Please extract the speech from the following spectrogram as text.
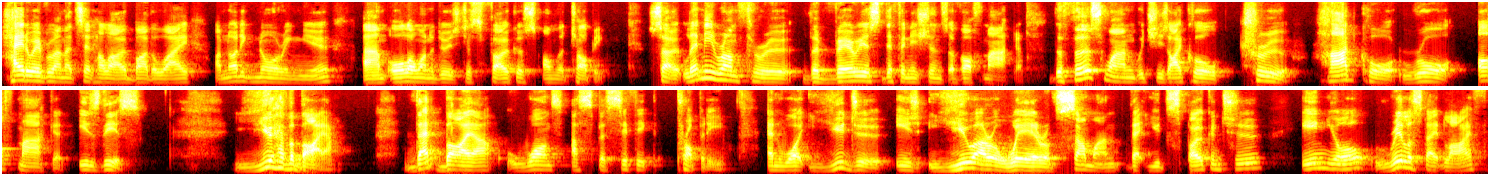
Hey to everyone that said hello, by the way. I'm not ignoring you. Um, all I want to do is just focus on the topic. So let me run through the various definitions of off market. The first one, which is I call true hardcore, raw, off market is this you have a buyer. That buyer wants a specific property. And what you do is you are aware of someone that you'd spoken to in your real estate life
